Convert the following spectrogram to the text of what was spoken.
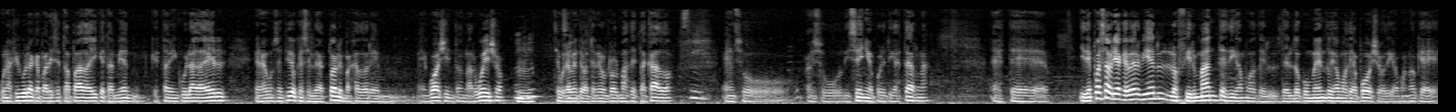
una figura que aparece tapada ahí que también que está vinculada a él en algún sentido que es el actual embajador en, en Washington Argüello Ujú. seguramente va a tener un rol más destacado Sí. en su, en su diseño de política externa. Este, y después habría que ver bien los firmantes, digamos, del, del documento, digamos, de apoyo, digamos, ¿no? Que,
